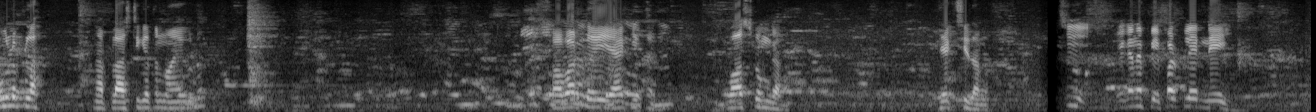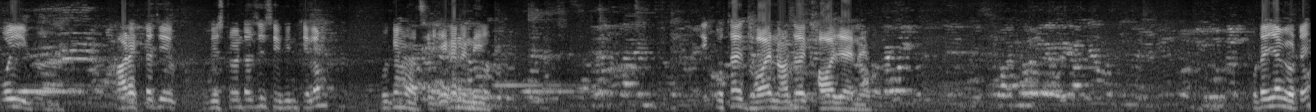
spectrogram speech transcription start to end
ওগুলো প্লা না প্লাস্টিকে তো নয় এগুলো। সবার তো এই একই থাকে। ওয়াশরুম গেল। দেখছি দাঁড়া এখানে পেপার প্লেট নেই। ওই আর একটা যে রেস্টুরেন্ট আছে সেদিন খেলাম ওইখানে আছে এখানে নেই। এ কোথায় ধয় না ধয় খাওয়া যায় না। ওটাই যাবে ওটাই।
